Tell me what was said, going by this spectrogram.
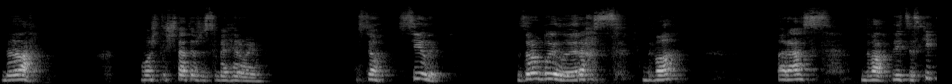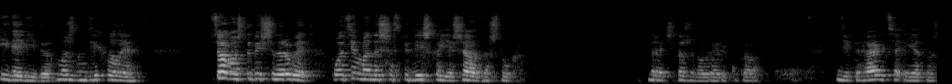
Два. Можете вважати вже себе героєм. Все, сіли. Зробили. Раз, два. Раз, два. Дивіться, скільки йде відео? Може, дві хвилини. Все, можете більше не робити. Потім в мене ще з-під ліжка є ще одна штука. До речі, теж в Аврорі купила. Діти граються, і я теж.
